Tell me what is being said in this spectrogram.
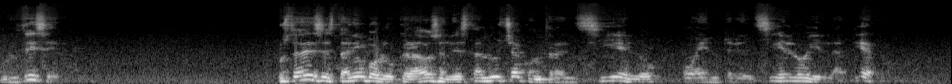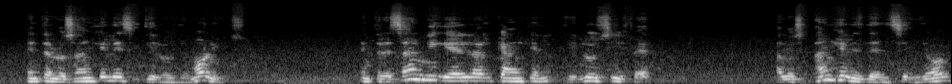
Nos dice, ustedes están involucrados en esta lucha contra el cielo o entre el cielo y la tierra, entre los ángeles y los demonios, entre San Miguel Arcángel y Lucifer. A los ángeles del Señor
